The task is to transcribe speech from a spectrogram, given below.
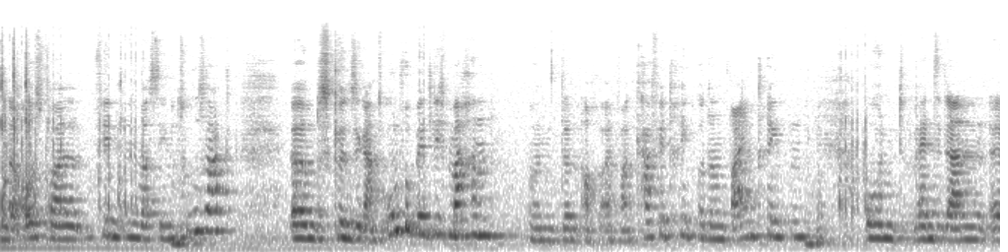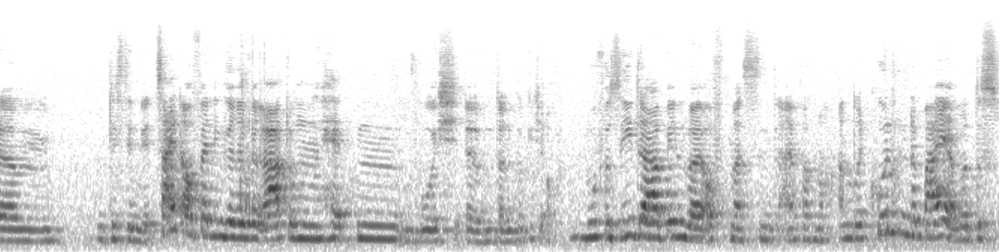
in der Auswahl finden, was ihnen mhm. zusagt. Ähm, das können Sie ganz unverbindlich machen und dann auch einfach einen Kaffee trinken oder einen Wein trinken. Mhm. Und wenn Sie dann ähm, ein bisschen mehr zeitaufwendigere Beratungen hätten, wo ich ähm, dann wirklich auch nur für Sie da bin, weil oftmals sind einfach noch andere Kunden dabei, aber das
